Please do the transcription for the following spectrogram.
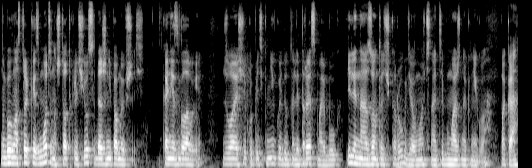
но был настолько измотан, что отключился, даже не помывшись. Конец главы. Желающие купить книгу идут на Litres, MyBook или на озон.ру, где вы можете найти бумажную книгу. Пока.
